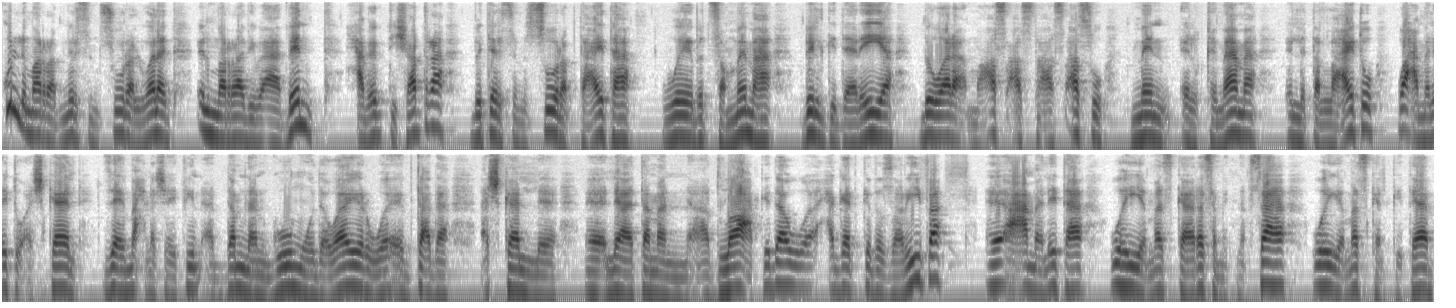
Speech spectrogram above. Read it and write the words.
كل مرة بنرسم صورة الولد المرة دي بقى بنت حبيبتي شاطرة بترسم الصورة بتاعتها وبتصممها بالجدارية بورق مقصقص تقصقصه من القمامة. اللي طلعته وعملته أشكال زي ما إحنا شايفين قدامنا نجوم ودواير وبتاع ده أشكال لها تمن أضلاع كده وحاجات كده ظريفة عملتها وهي ماسكة رسمت نفسها وهي ماسكة الكتاب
